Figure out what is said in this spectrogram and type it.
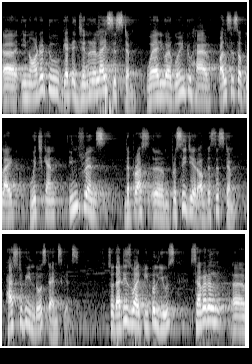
uh, in order to get a generalized system where you are going to have pulses of light which can influence the uh, procedure of the system has to be in those time scales. So, that is why people use several uh,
